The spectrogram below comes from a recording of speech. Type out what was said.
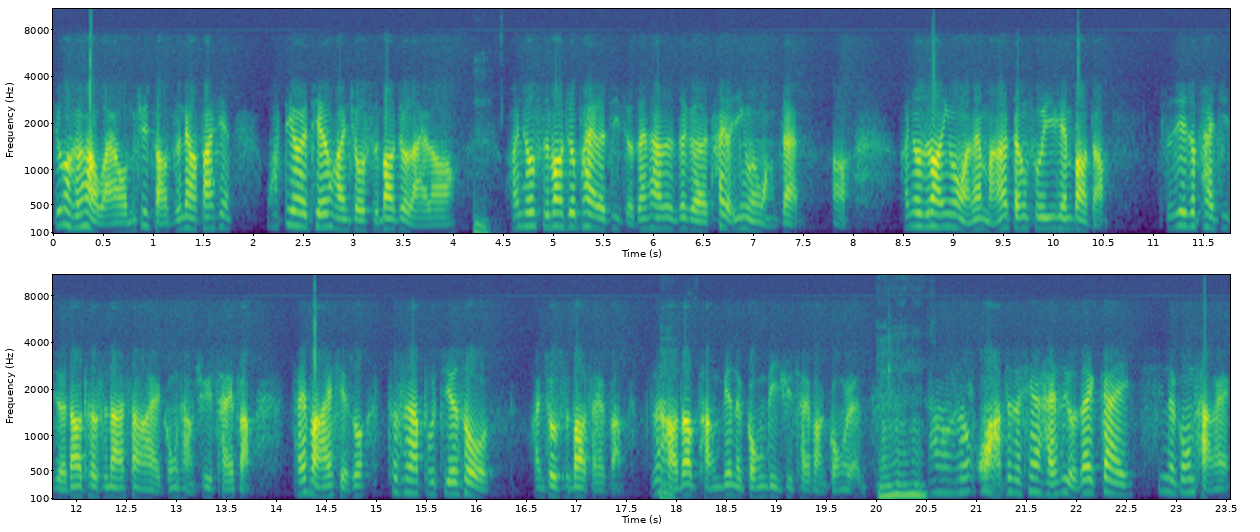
结果很好玩哦，我们去找资料发现，哇，第二天环球时报就来了哦。嗯，环球时报就派了记者在他的这个他有英文网站啊，环球时报英文网站马上登出一篇报道，直接就派记者到特斯拉上海工厂去采访，采访还写说特斯拉不接受。环球时报采访，只好到旁边的工地去采访工人。嗯他们说：“哇，这个现在还是有在盖新的工厂哎。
